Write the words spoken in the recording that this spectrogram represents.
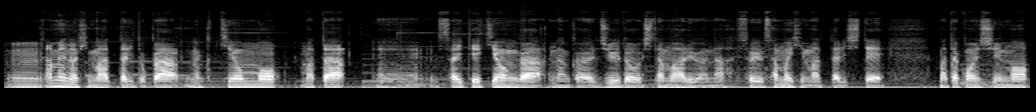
うん、雨の日もあったりとかなんか気温もまた、えー、最低気温がなんか10度を下回るようなそういう寒い日もあったりしてまた今週も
